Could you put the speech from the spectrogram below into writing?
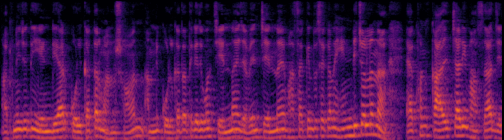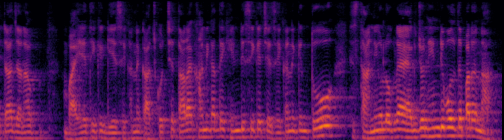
আপনি যদি ইন্ডিয়ার কলকাতার মানুষ হন, আপনি কলকাতা থেকে যখন চেন্নাই যাবেন চেন্নাইয়ের ভাষা কিন্তু সেখানে হিন্দি চলে না। এখন কালচারি ভাষা যেটা যারা বাইরে থেকে গিয়ে সেখানে কাজ করছে, তারা খানিকাতে হিন্দি শিখেছে। সেখানে কিন্তু স্থানীয় লোকরা একজন হিন্দি বলতে পারে না।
